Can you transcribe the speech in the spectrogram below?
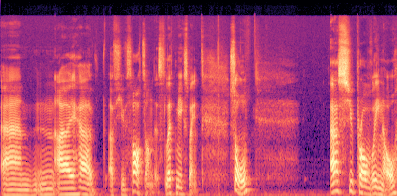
and I have a few thoughts on this. Let me explain. So, as you probably know,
